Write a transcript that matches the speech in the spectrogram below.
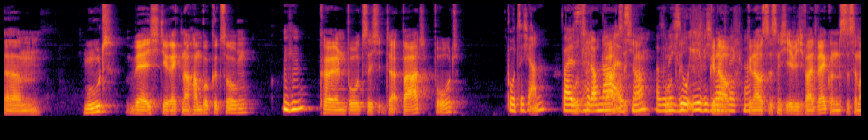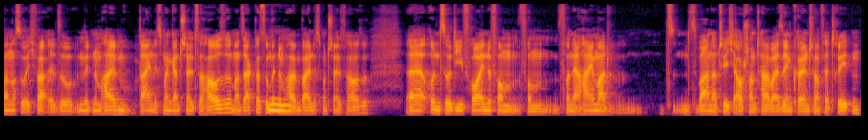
ähm, Mut, wäre ich direkt nach Hamburg gezogen. Mhm. Köln bot sich, da, Bad, bot. Bot sich an. Weil bot es halt auch nah ist, ne? An, also nicht so ewig genau, weit weg. Ne? Genau, es ist nicht ewig weit weg und es ist immer noch so, ich fahr, also mit einem halben Bein ist man ganz schnell zu Hause. Man sagt das so, mit mhm. einem halben Bein ist man schnell zu Hause. Äh, und so die Freunde vom, vom, von der Heimat, es war natürlich auch schon teilweise in Köln schon vertreten,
